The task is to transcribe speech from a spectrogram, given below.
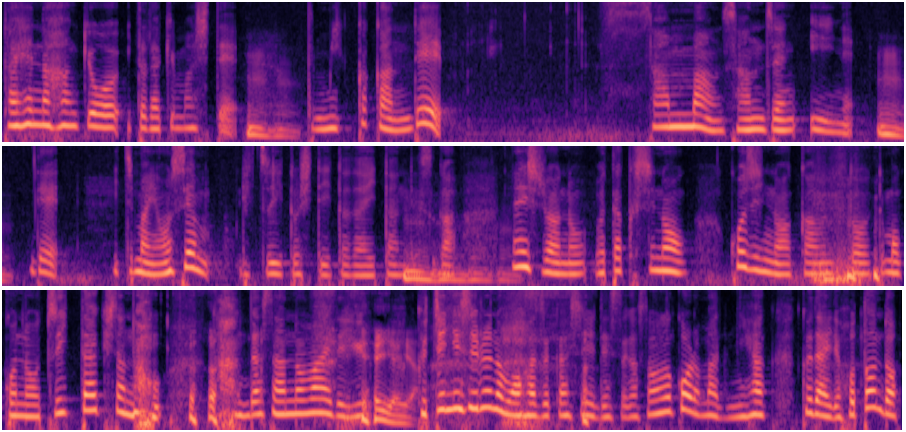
大変な反響をいただきましてうん3日間で3万3000いいね。うんうん。で1万4000リツイートしていただいたんですが、何しろあの私の個人のアカウントで もこのツイッター記者の 神田さんの前で言ういやいやいや。口にするのもお恥ずかしいですがその頃まだ200台でほとんど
